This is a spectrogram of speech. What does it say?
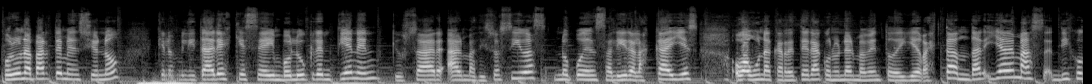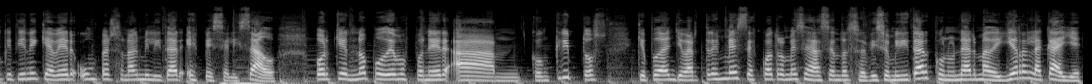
Por una parte mencionó que los militares que se involucren tienen que usar armas disuasivas, no pueden salir a las calles o a una carretera con un armamento de guerra estándar y además dijo que tiene que haber un personal militar especializado, porque no podemos poner a mm, criptos que puedan llevar tres meses, cuatro meses haciendo el servicio militar con un arma de guerra en la calle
